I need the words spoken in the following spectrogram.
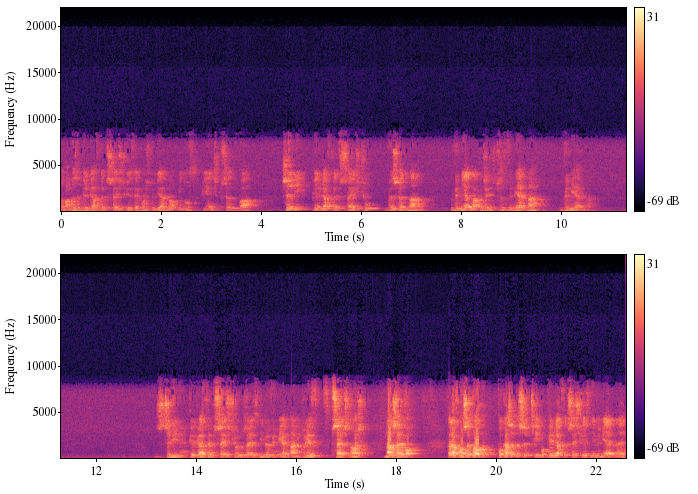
to mamy, że pierwiastek 6 jest jakąś wymierną minus 5 przez 2, czyli pierwiastek 6 wyszedł nam wymierna podzielić przez wymierna, wymierna. Czyli pierwiastek 6, że jest niby wymierna i tu jest sprzeczność. Dlaczego? Teraz może to pokażemy szybciej, bo pierwiastek 6 jest niewymierny.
